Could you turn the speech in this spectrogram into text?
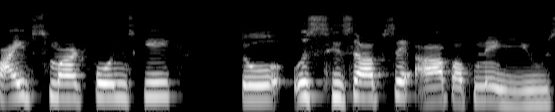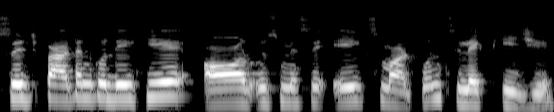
फाइव स्मार्टफोन्स की। तो उस हिसाब से आप अपने यूसेज पैटर्न को देखिए और उसमें से एक स्मार्टफ़ोन सिलेक्ट कीजिए।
